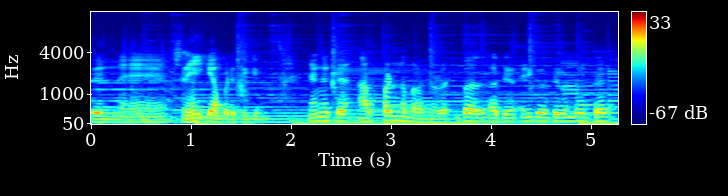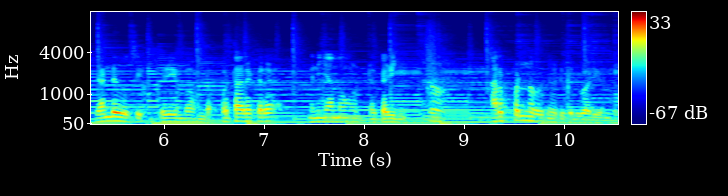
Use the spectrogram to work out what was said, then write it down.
പിന്നെ സ്നേഹിക്കാൻ പഠിപ്പിക്കും. ഞങ്ങൾക്ക് അർപ്പൺ എന്ന് പറഞ്ഞത് ഇപ്പോൾ അത് എനിക്ക് തിരുവനന്തപുരത്ത് രണ്ട് ദിവസം കഴിയുമ്പോൾ ഉണ്ട്. കൊട്ടാരക്കര മിനിഞ്ഞാന്ന് കഴിഞ്ഞു. അർപ്പണം അർപ്പൺ എന്ന് പറഞ്ഞ ഒരു പരിപാടിയുണ്ട്.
